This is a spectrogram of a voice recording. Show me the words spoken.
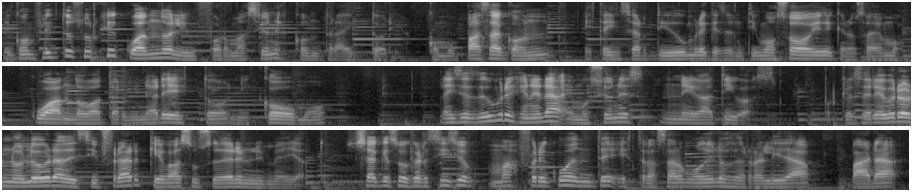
El conflicto surge cuando la información es contradictoria, como pasa con esta incertidumbre que sentimos hoy de que no sabemos cuándo va a terminar esto ni cómo. La incertidumbre genera emociones negativas, porque el cerebro no logra descifrar qué va a suceder en lo inmediato, ya que su ejercicio más frecuente es trazar modelos de realidad para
